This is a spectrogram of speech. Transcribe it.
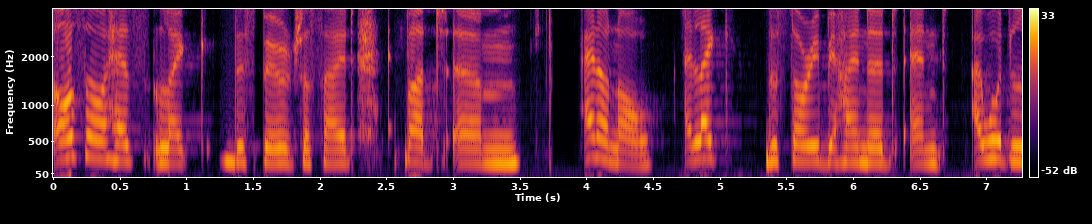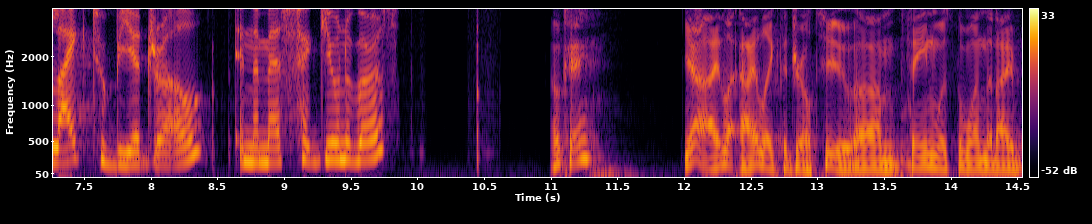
also has like the spiritual side, but um, I don't know. I like the story behind it, and I would like to be a Drell in the Mass Effect universe. Okay. Yeah, I, li- I like the Drell too. Um, Thane was the one that I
